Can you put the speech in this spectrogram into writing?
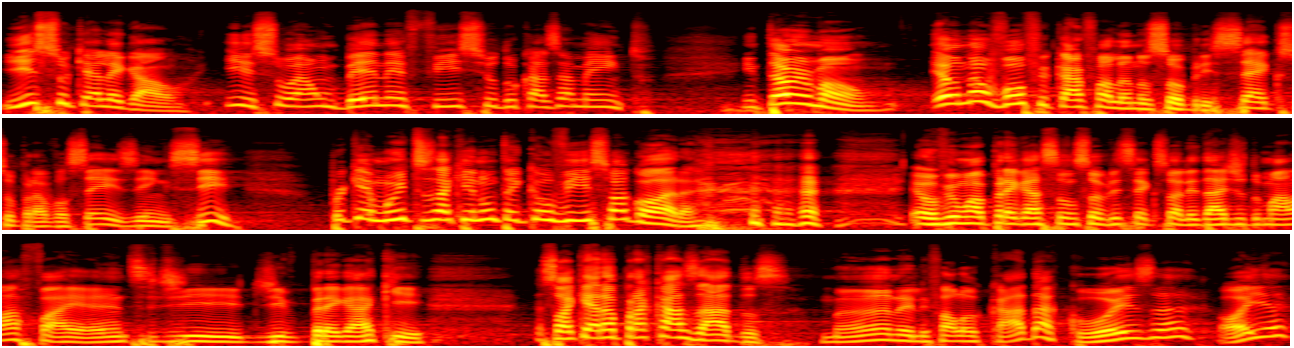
Isso que é legal. Isso é um benefício do casamento. Então, irmão, eu não vou ficar falando sobre sexo para vocês em si, porque muitos aqui não têm que ouvir isso agora. eu ouvi uma pregação sobre sexualidade do Malafaia antes de, de pregar aqui. Só que era para casados. Mano, ele falou cada coisa. Olha,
